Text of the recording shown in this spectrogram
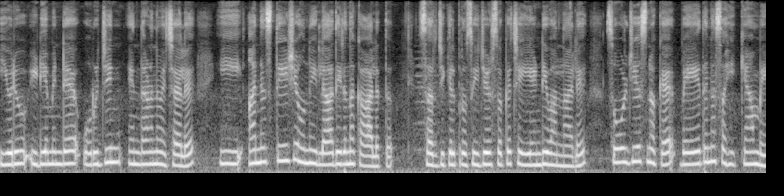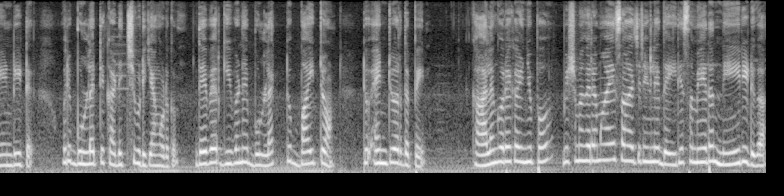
ഈ ഒരു ഇഡിയമിന്റെ ഒറിജിൻ എന്താണെന്ന് വെച്ചാൽ ഈ അനസ്തേഷ്യ ഒന്നും ഇല്ലാതിരുന്ന കാലത്ത് സർജിക്കൽ പ്രൊസീജിയേഴ്സൊക്കെ ചെയ്യേണ്ടി വന്നാൽ സോൾജിയേഴ്സിനൊക്കെ വേദന സഹിക്കാൻ വേണ്ടിയിട്ട് ഒരു ബുള്ളറ്റ് കടിച്ചു പിടിക്കാൻ കൊടുക്കും. They were given a bullet to bite on to endure the pain കാലം കുറേ കഴിഞ്ഞപ്പോൾ വിഷമകരമായ സാഹചര്യങ്ങളെ ധൈര്യസമേതം നേരിടുക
